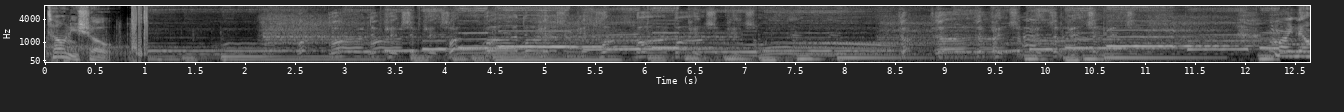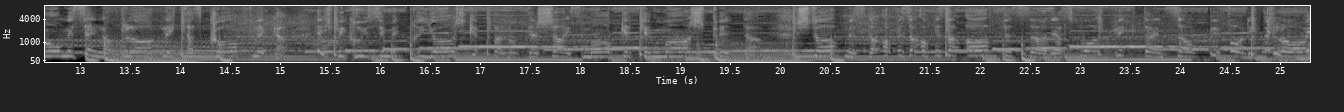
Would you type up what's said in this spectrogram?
Tony Show. Meine Homies hängen am Block, nichts als Kopfnicker. Ich begrüße sie mit Brioche, Kipferl und der scheiß Mob geht kein Marsch, Pitter. Stopp, Mr. Officer, Officer, Officer. Der Squad pickt dein Saug, bevor die Claw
